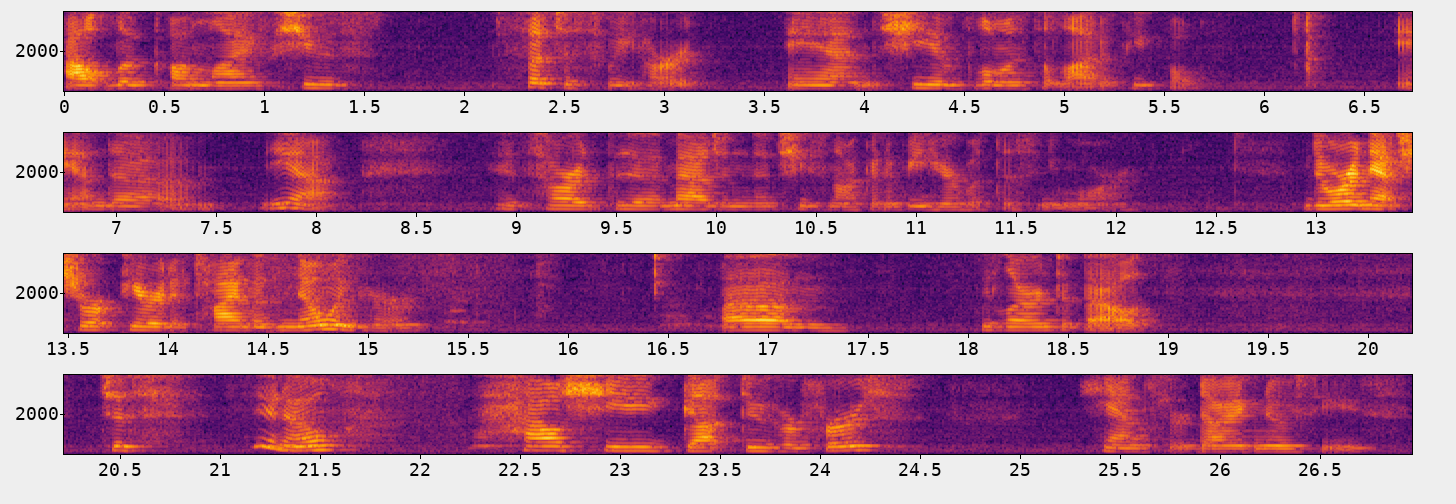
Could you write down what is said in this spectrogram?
outlook on life. She was such a sweetheart, and she influenced a lot of people. And um, yeah, it's hard to imagine that she's not going to be here with us anymore. During that short period of time of knowing her, um, we learned about just, you know, how she got through her first cancer diagnoses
